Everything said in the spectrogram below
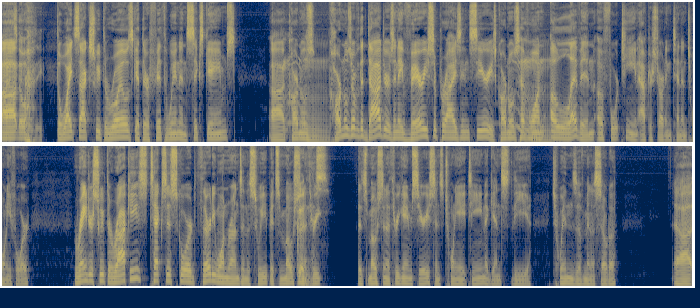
Uh, the- crazy. The White Sox sweep the Royals, get their fifth win in six games. Uh, Cardinals Mm. Cardinals over the Dodgers in a very surprising series. Cardinals have won Mm. 11 of 14 after starting 10 and 24. Rangers sweep the Rockies. Texas scored 31 runs in the sweep. It's most in a three it's most in a three game series since 2018 against the Twins of Minnesota. Uh,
